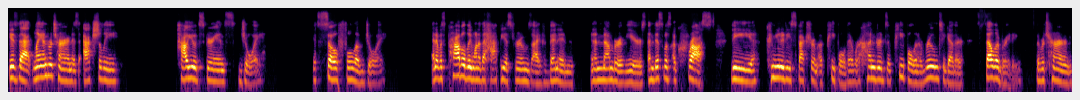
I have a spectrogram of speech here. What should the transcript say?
is that land return is actually how you experience joy. It's so full of joy. And it was probably one of the happiest rooms I've been in in a number of years. And this was across the community spectrum of people. There were hundreds of people in a room together celebrating the return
